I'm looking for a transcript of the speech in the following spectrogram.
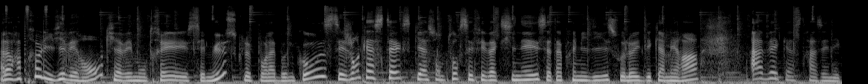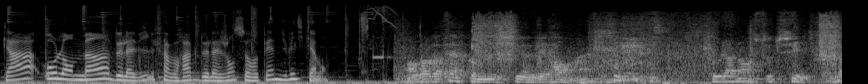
Alors après Olivier Véran, qui avait montré ses muscles pour la bonne cause, c'est Jean Castex qui à son tour s'est fait vacciner cet après-midi sous l'œil des caméras avec AstraZeneca au lendemain de l'avis favorable de l'Agence européenne du médicament. On va pas faire comme Monsieur Véran. Hein. Je vous l'annonce tout de suite. Faut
